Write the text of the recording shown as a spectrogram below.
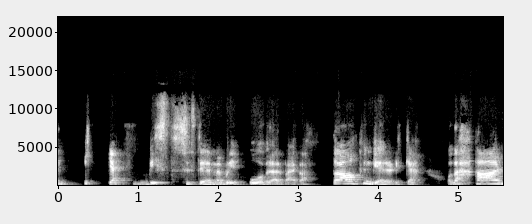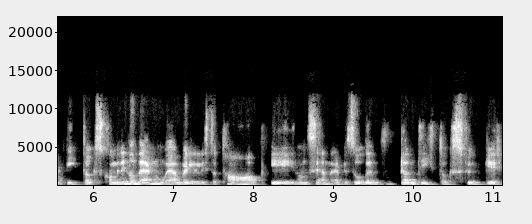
Men ikke hvis systemet blir overarbeida. Da fungerer det ikke. Og det er her detox kommer inn, og det er noe jeg har veldig lyst til å ta opp i noen senere episoder. Hvordan detox funker.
